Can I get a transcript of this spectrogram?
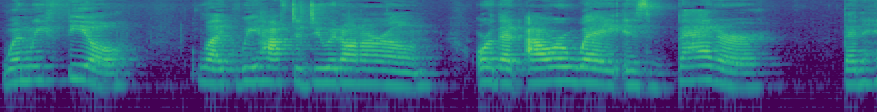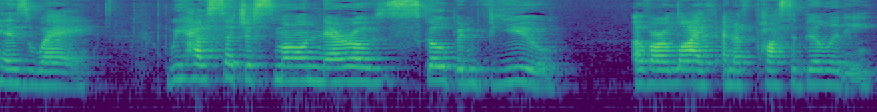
when we feel like we have to do it on our own or that our way is better than His way. We have such a small, narrow scope and view of our life and of possibility.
